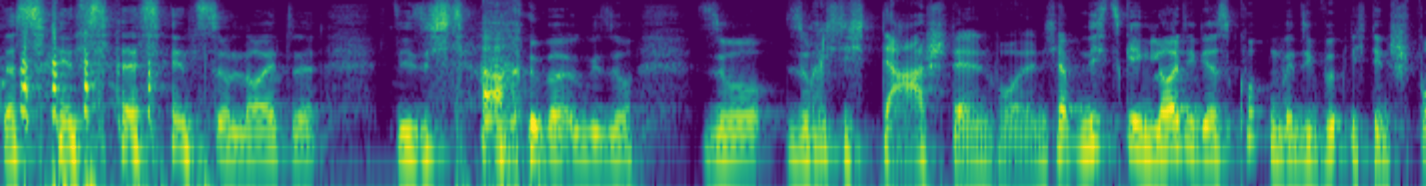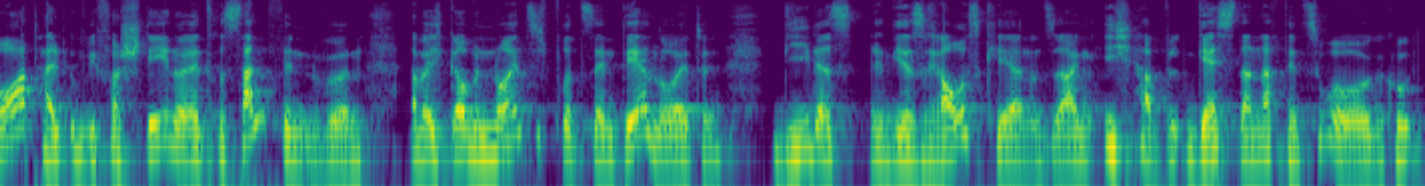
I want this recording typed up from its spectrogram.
das sind, das sind so Leute, die sich darüber irgendwie so so so richtig darstellen wollen. Ich habe nichts gegen Leute, die das gucken, wenn sie wirklich den Sport halt irgendwie verstehen oder interessant finden würden. Aber ich glaube, 90 Prozent der Leute, die das, die das rauskehren und sagen, ich habe gestern Nacht den Super Bowl geguckt,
